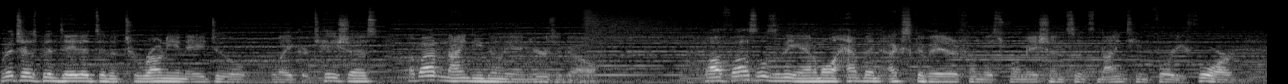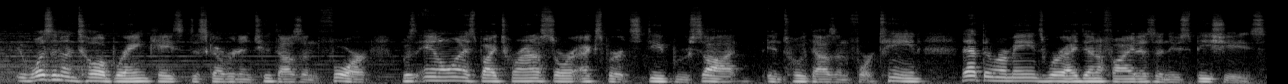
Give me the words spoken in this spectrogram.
which has been dated to the Turonian age of Lake Cretaceous about 90 million years ago. While fossils of the animal have been excavated from this formation since 1944, it wasn't until a brain case discovered in 2004 was analyzed by Tyrannosaur expert Steve Brusatte in 2014 that the remains were identified as a new species.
